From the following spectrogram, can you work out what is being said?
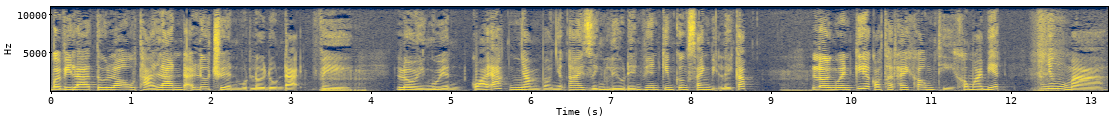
Bởi vì là từ lâu Thái Lan đã lưu truyền một lời đồn đại về lời nguyền quái ác nhằm vào những ai dính líu đến viên kim cương xanh bị lấy cắp. Lời nguyền kia có thật hay không thì không ai biết. Nhưng mà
